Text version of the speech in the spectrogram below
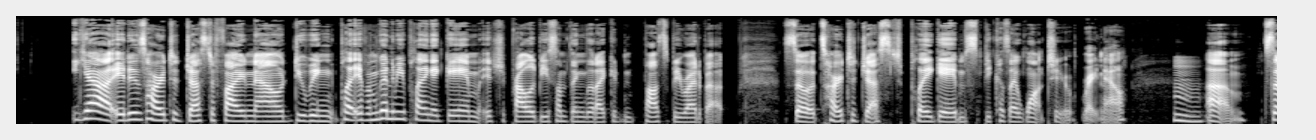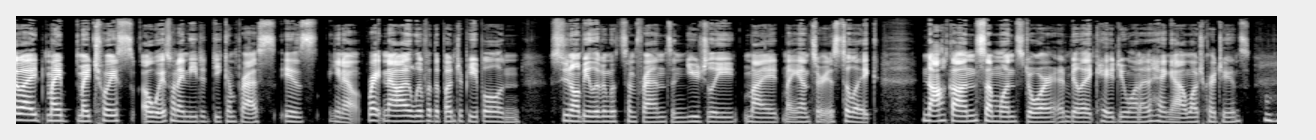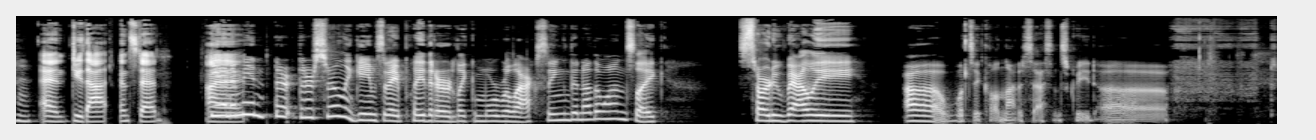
yeah, it is hard to justify now doing play. If I'm going to be playing a game, it should probably be something that I could possibly write about. So it's hard to just play games because I want to right now. Hmm. Um, so I my my choice always when I need to decompress is you know right now I live with a bunch of people and soon I'll be living with some friends and usually my my answer is to like knock on someone's door and be like hey do you want to hang out and watch cartoons Mhm. and do that instead. Yeah, and I mean, there there are certainly games that I play that are like more relaxing than other ones, like Stardew Valley. Uh, what's it called? Not Assassin's Creed. Uh,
